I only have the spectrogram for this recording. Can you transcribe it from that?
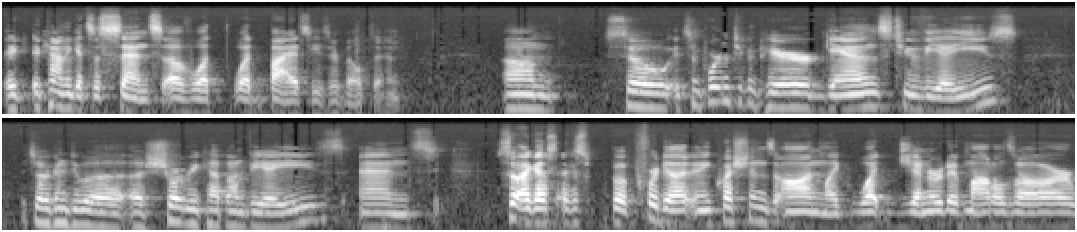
it, it kind of gets a sense of what, what biases are built in. Um, so it's important to compare GANs to VAEs. So we're going to do a, a, short recap on VAEs. And so I guess, I guess before we do that, any questions on like what generative models are,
